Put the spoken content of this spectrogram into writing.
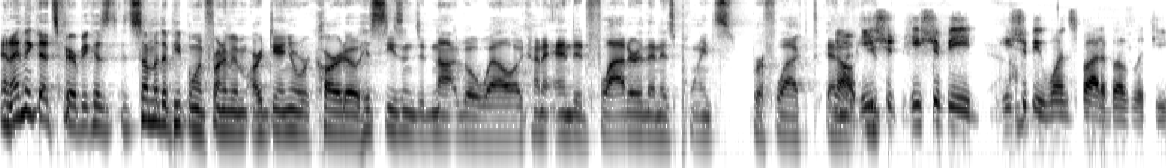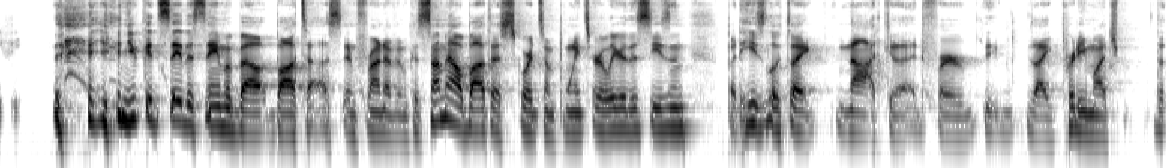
And I think that's fair because some of the people in front of him are Daniel Ricciardo. His season did not go well. It kind of ended flatter than his points reflect. And No, he you- should he should be he should be one spot above Latifi. you could say the same about Bottas in front of him because somehow Bottas scored some points earlier this season, but he's looked like not good for like pretty much the,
